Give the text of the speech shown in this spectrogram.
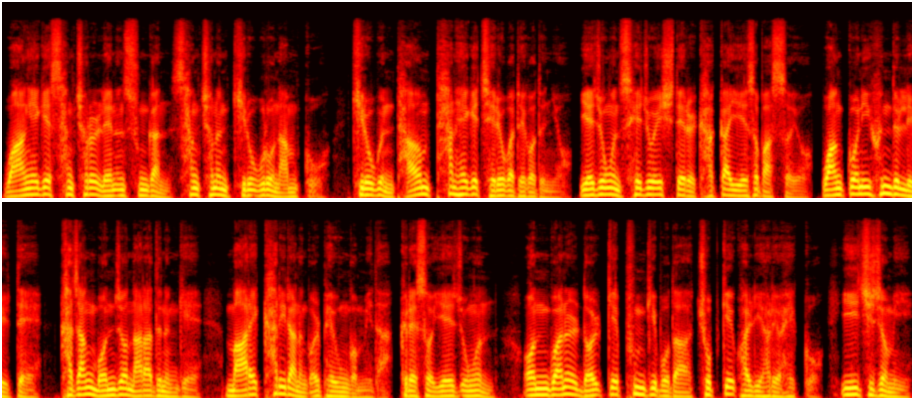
왕에게 상처를 내는 순간 상처는 기록으로 남고 기록은 다음 탄핵의 재료가 되거든요. 예종은 세조의 시대를 가까이에서 봤어요. 왕권이 흔들릴 때 가장 먼저 날아드는 게 말의 칼이라는 걸 배운 겁니다. 그래서 예종은 언관을 넓게 품기보다 좁게 관리하려 했고 이 지점이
